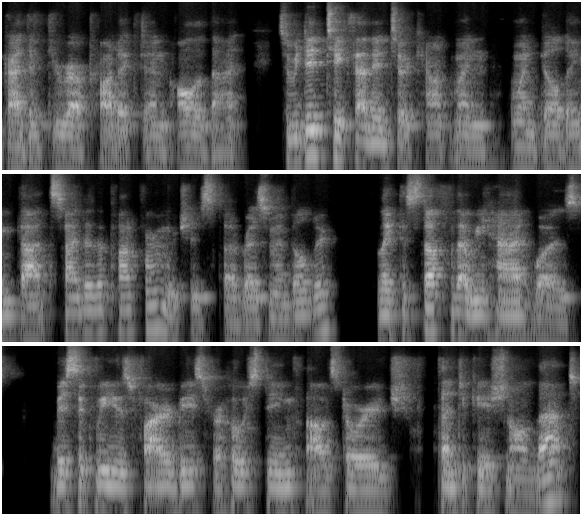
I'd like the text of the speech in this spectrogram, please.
them through our product and all of that. So we did take that into account when when building that side of the platform, which is the resume builder. Like the stuff that we had was basically use Firebase for hosting, cloud storage, authentication, all of that.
